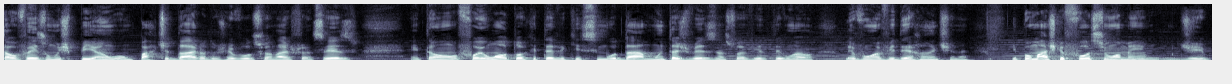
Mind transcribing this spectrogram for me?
talvez um espião ou um partidário dos revolucionários franceses. Então foi um autor que teve que se mudar muitas vezes na sua vida, teve uma, levou uma vida errante, né? E por mais que fosse um homem de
